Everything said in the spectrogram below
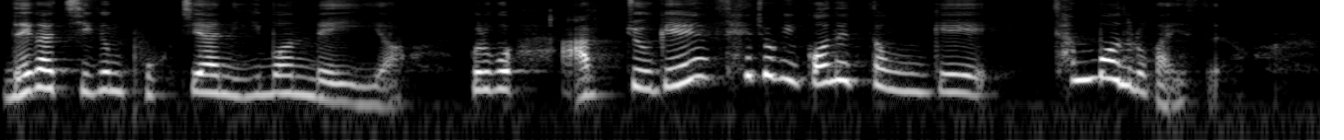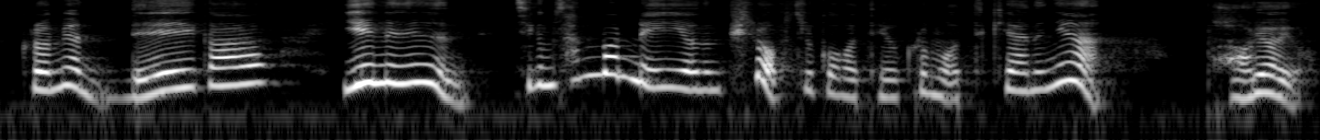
내가 지금 복제한 2번 레이어 그리고 앞쪽에 세 종이 꺼냈던 게 3번으로 가 있어요. 그러면 내가 얘는 지금 3번 레이어는 필요 없을 것 같아요. 그럼 어떻게 하느냐? 버려요.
